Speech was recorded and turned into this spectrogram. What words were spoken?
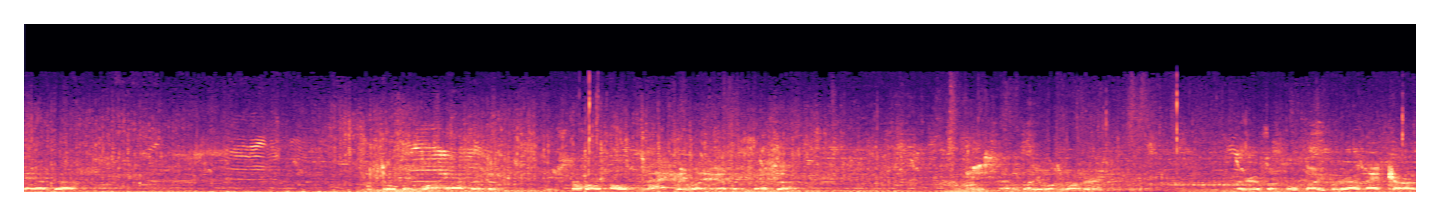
And uh, he told me what happened. And we still don't know exactly what happened, but... Uh, case anybody was wondering, there is a full diaper on that car.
